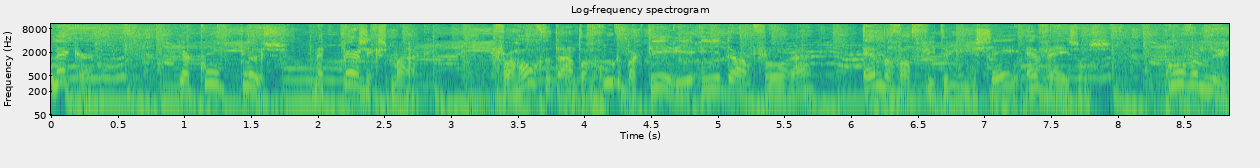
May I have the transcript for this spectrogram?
Lekker. Yakult Plus met persiksmaak. Verhoogt het aantal goede bacteriën in je darmflora... en bevat vitamine C en vezels. Proef hem nu.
